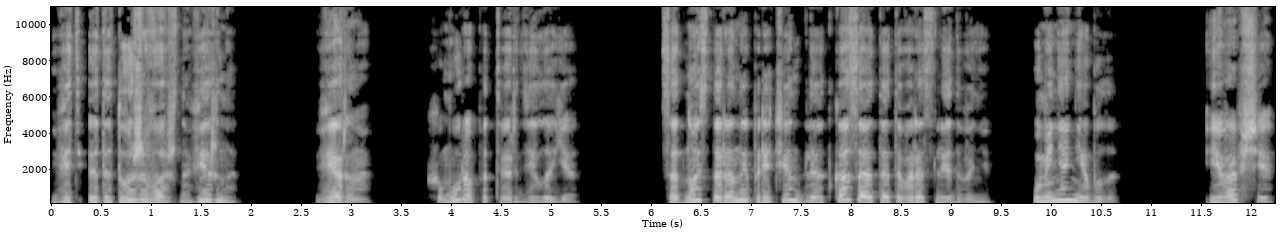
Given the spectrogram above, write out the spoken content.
Ведь это тоже важно, верно?» «Верно», — хмуро подтвердила я. С одной стороны, причин для отказа от этого расследования у меня не было. И вообще,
